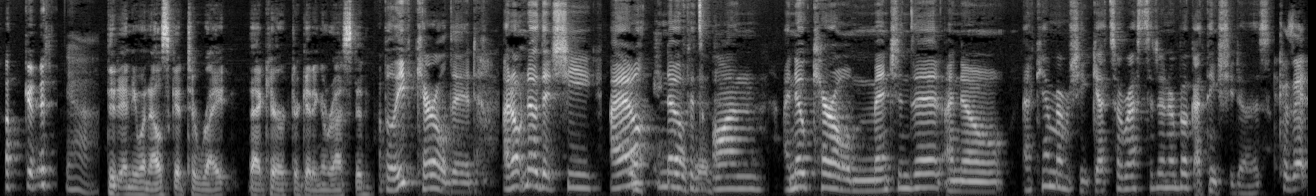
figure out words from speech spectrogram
oh, good." Yeah. Did anyone else get to write that character getting arrested? I believe Carol did. I don't know that she. I oh, don't Yeah, know if it's did. on. I know Carol mentions it. I know. I can't remember if she gets arrested in her book. I think she does. because it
